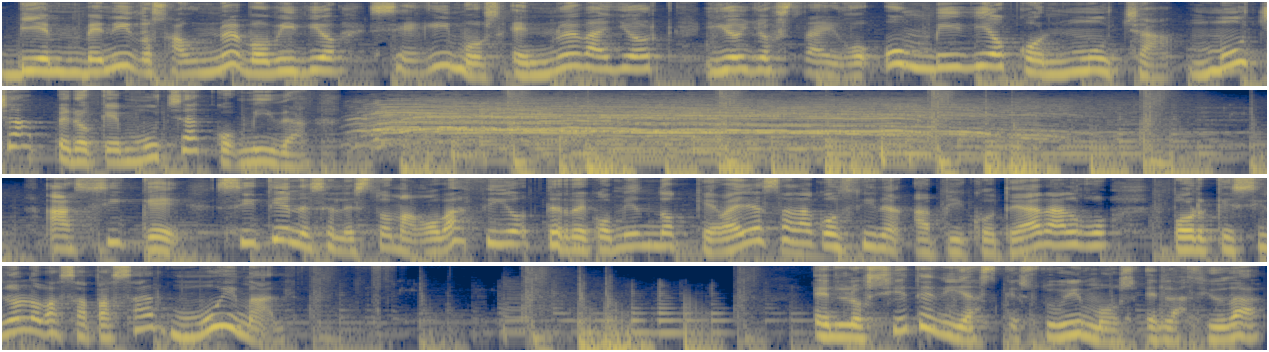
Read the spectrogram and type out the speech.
Bienvenidos a un nuevo vídeo, seguimos en Nueva York y hoy os traigo un vídeo con mucha, mucha, pero que mucha comida. Así que si tienes el estómago vacío, te recomiendo que vayas a la cocina a picotear algo porque si no lo vas a pasar muy mal. En los siete días que estuvimos en la ciudad,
